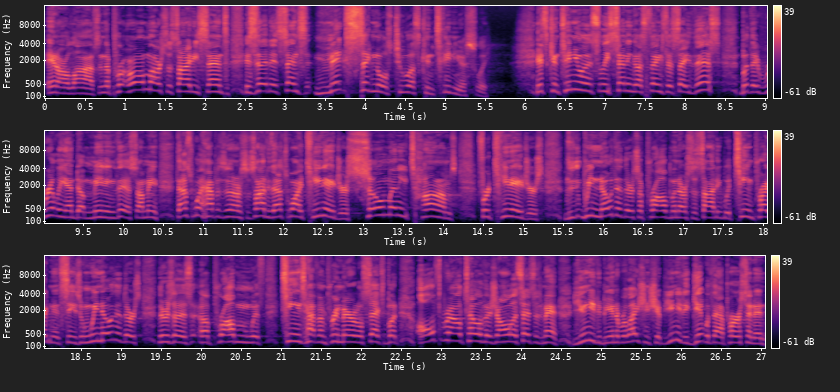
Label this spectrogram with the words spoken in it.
in our lives? And the problem our society sends is that it sends mixed signals to us continuously. It's continuously sending us things that say this, but they really end up meaning this. I mean, that's what happens in our society. That's why teenagers, so many times for teenagers, we know that there's a problem in our society with teen pregnancies, and we know that there's, there's a, a problem with teens having premarital sex, but all throughout television, all it says is, man, you need to be in a relationship. You need to get with that person. And,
